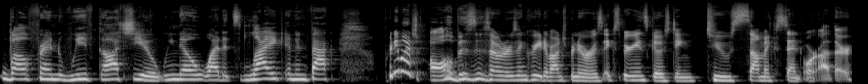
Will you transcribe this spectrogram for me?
Well, friend, we've got you. We know what it's like. And in fact, Pretty much all business owners and creative entrepreneurs experience ghosting to some extent or other.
